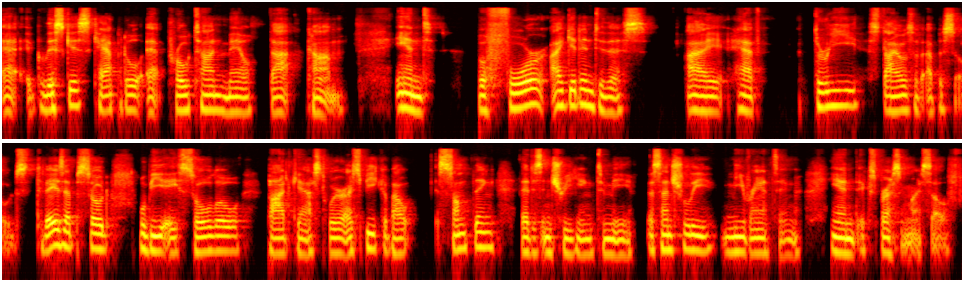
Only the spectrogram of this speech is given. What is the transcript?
at igliscuscapital at protonmail.com. And before I get into this, I have three styles of episodes. Today's episode will be a solo podcast where I speak about something that is intriguing to me, essentially, me ranting and expressing myself.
